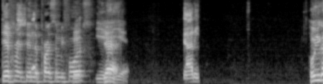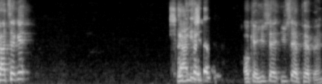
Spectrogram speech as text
Different than the person before us. Yeah, Yeah. yeah. Scottie, Who you got ticket? Scottie you say? Okay, you said you said Pippen.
